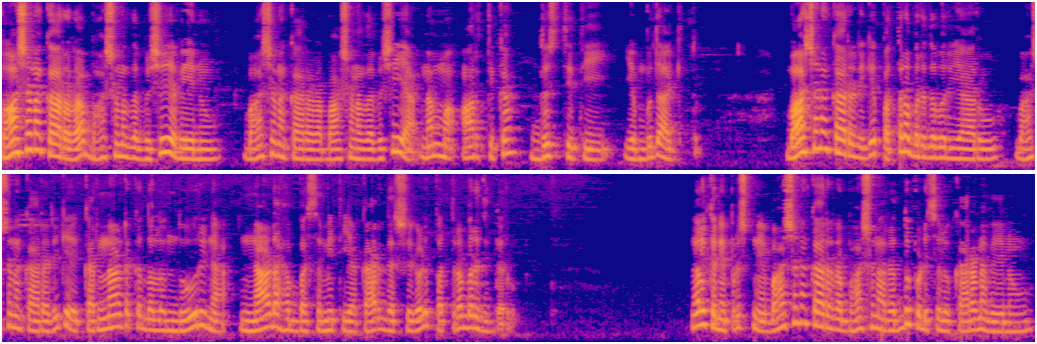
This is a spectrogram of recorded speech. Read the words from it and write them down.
ಭಾಷಣಕಾರರ ಭಾಷಣದ ವಿಷಯವೇನು? ಭಾಷಣಕಾರರ ಭಾಷಣದ ವಿಷಯ ನಮ್ಮ ಆರ್ಥಿಕ ದುಸ್ಥಿತಿ ಎಂಬುದಾಗಿತ್ತು. ಭಾಷಣಕಾರರಿಗೆ ಪತ್ರ ಬರೆದವರು ಯಾರು? ಭಾಷಣಕಾರರಿಗೆ ಕರ್ನಾಟಕದಲ್ಲೊಂದೂರಿನ ನಾಡಹಬ್ಬ ಸಮಿತಿಯ ಕಾರ್ಯದರ್ಶಿಗಳು ಪತ್ರ ಬರೆದಿದ್ದರು. ನಾಲ್ಕನೇ ಪ್ರಶ್ನೆ, ಭಾಷಣಕಾರರ ಭಾಷಣ ರದ್ದುಪಡಿಸಲು ಕಾರಣವೇನು?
